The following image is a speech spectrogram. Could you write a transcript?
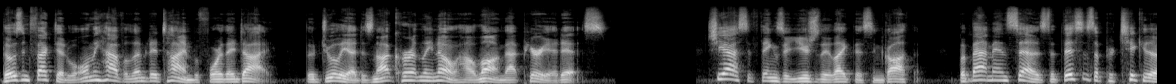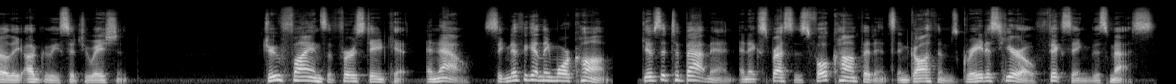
Those infected will only have a limited time before they die, though Julia does not currently know how long that period is. She asks if things are usually like this in Gotham, but Batman says that this is a particularly ugly situation. Drew finds the first aid kit, and now, significantly more calm, gives it to Batman and expresses full confidence in Gotham's greatest hero fixing this mess.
